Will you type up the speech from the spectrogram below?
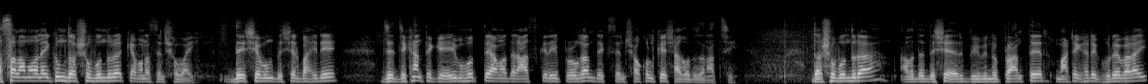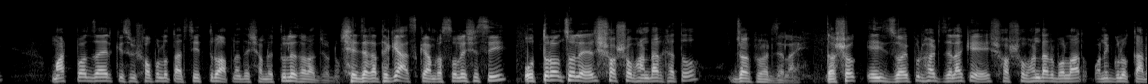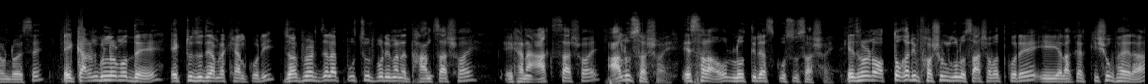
আসসালামু আলাইকুম, দর্শক বন্ধুরা, কেমন আছেন সবাই? দেশ এবং দেশের বাইরে যে যেখান থেকে এই মুহূর্তে আমাদের আজকের এই প্রোগ্রাম দেখছেন, সকলকে স্বাগত জানাচ্ছি। দর্শক বন্ধুরা, আমাদের দেশের বিভিন্ন প্রান্তের মাঠে ঘাটে ঘুরে বেড়াই, মাঠ পর্যায়ের কিছু সফলতার চিত্র আপনাদের সামনে তুলে ধরার জন্য। সেই জায়গা থেকে আজকে আমরা চলে এসেছি উত্তরাঞ্চলের শস্য ভাণ্ডার খ্যাত জয়পুরহাট জেলায়। দর্শক, এই জয়পুরহাট জেলাকে শস্য ভাণ্ডার বলার অনেকগুলো কারণ রয়েছে। এই কারণগুলোর মধ্যে একটু যদি আমরা খেয়াল করি, জয়পুরহাট জেলায় প্রচুর পরিমাণে ধান চাষ হয় এখানে আখ চাষ হয়, আলু চাষ হয়, এছাড়াও লতিরাজ কচু চাষ হয়। এ ধরনের অর্থকারী ফসলগুলো চাষাবাদ করে এই এলাকার কৃষক ভাইয়েরা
